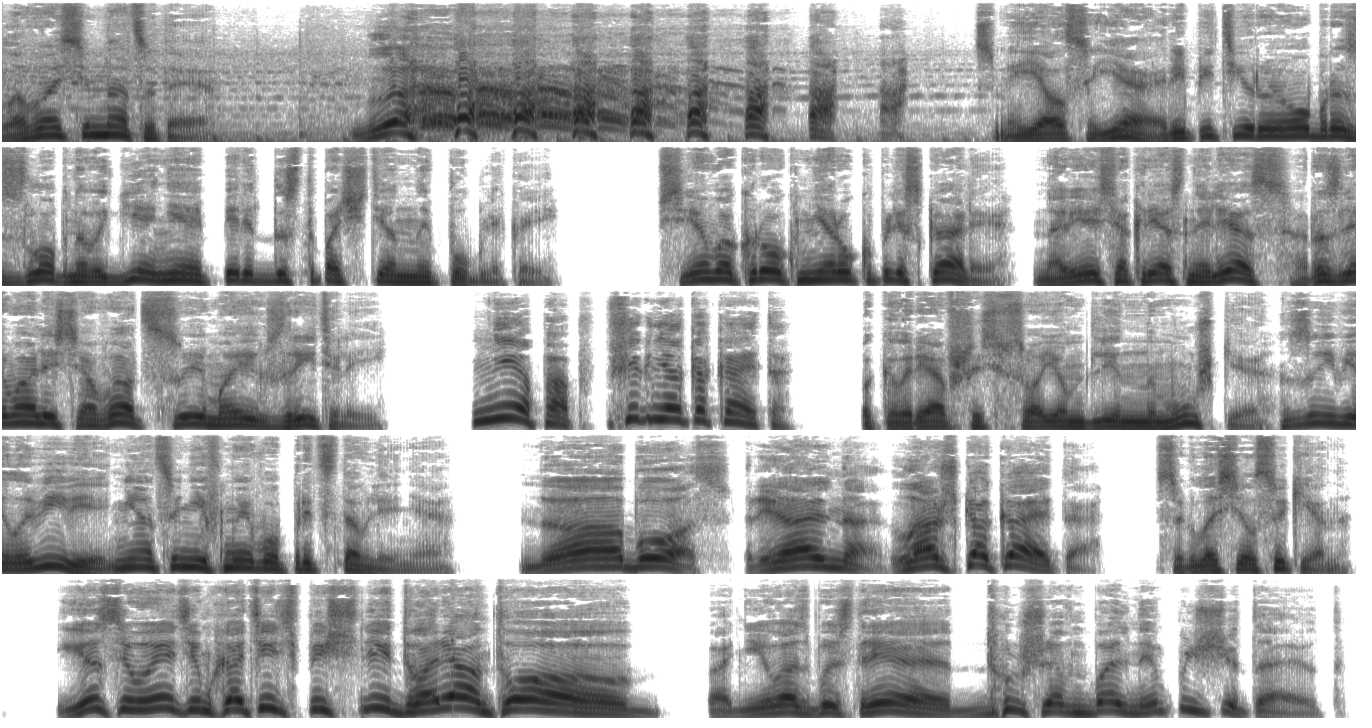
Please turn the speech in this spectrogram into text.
Глава 17 Смеялся я, репетируя образ злобного гения перед достопочтенной публикой. Все вокруг мне рукоплескали, на весь окрестный лес разливались овации моих зрителей. «Не, пап, фигня какая-то!» Поковырявшись в своем длинном ушке, заявила Виви, не оценив моего представления. «Да, босс, реально, ложь какая-то!» — согласился Кен. «Если вы этим хотите впечатлить дворян, то... они вас быстрее душевно больным посчитают».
